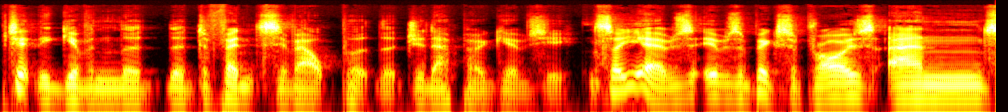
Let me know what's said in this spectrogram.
particularly given the, the defensive output that Djenepo gives you. So yeah, it was it was a big surprise, and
